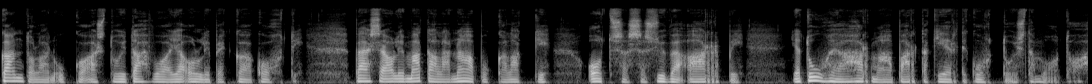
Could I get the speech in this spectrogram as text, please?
Kantolan ukko astui Tahvoa ja Olli-Pekkaa kohti. Päässä oli matala naapukkalakki, otsassa syvä arpi ja tuuhea harmaa parta kierti kurttuista muotoa.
